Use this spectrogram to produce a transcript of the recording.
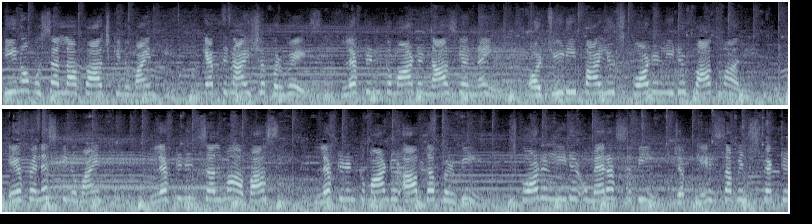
तीनों मुसल्ला फाज की नुमाइंदगी captain Ayesha Parvez lieutenant commander Nazia Naeem और GD pilot squadron leader Fatima Ali AFNS की नुमाइंदगी lieutenant Salma Abbasi, lieutenant commander Abida Parveen, squadron leader Umaira Sabeen जबकि sub inspector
